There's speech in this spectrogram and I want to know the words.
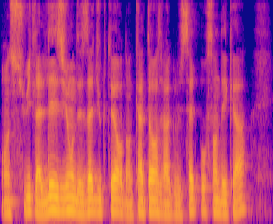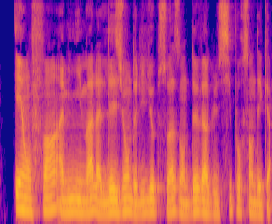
Ensuite, la lésion des adducteurs dans 14,7% des cas Et enfin, à minima, la lésion de l'iliopsoas dans 2,6% des cas.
